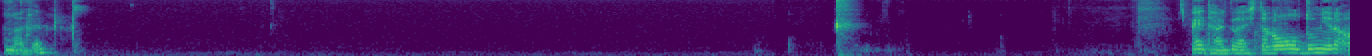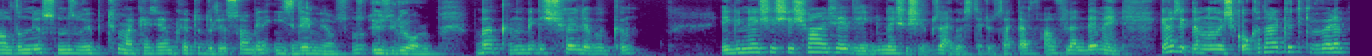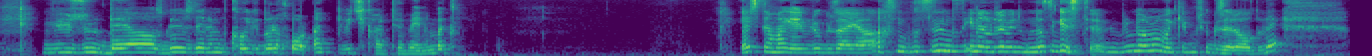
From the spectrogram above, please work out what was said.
Madem. Evet arkadaşlar o olduğum yere aldanıyorsunuz ve bütün makyajlarım kötü duruyor. Sonra beni izlemiyorsunuz. Üzülüyorum. Bakın bir de şöyle bakın. E güneş ışığı şu an şey değil. Güneş ışığı güzel gösteriyor zaten falan filan demeyin. Gerçekten o ışık o kadar kötü ki böyle yüzüm beyaz, gözlerim koyu böyle hortlak gibi çıkartıyor benim. Bakın. Gerçekten makyajım çok güzel ya. Sizi nasıl inandırabilirim, nasıl gösterebilirim bilmiyorum ama makyajım çok güzel oldu ve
